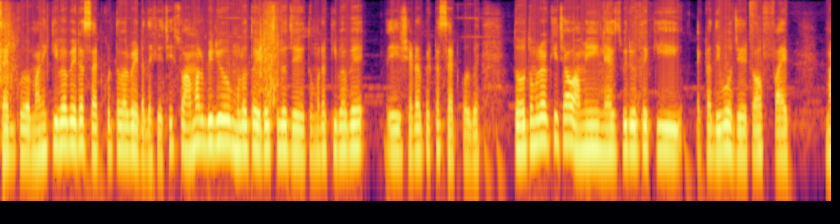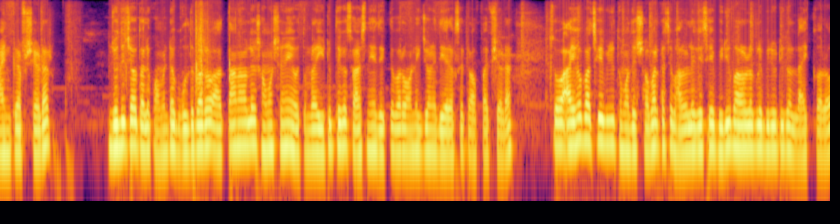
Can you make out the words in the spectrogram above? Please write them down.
সেট মানে কীভাবে এটা সেট করতে পারবে এটা দেখেছি। সো আমার ভিডিও মূলত এটাই ছিল যে তোমরা কীভাবে এই শেডার প্যাকটা সেট করবে। তো তোমরা কি চাও আমি নেক্সট ভিডিওতে কি একটা দিব যে টপ ফাইভ মাইনক্রাফট শেডার যদি চাও তাহলে কমেন্টে বলতে পারো। আর তা নাহলে সমস্যা নেই, তোমরা ইউটিউব থেকে সার্চ নিয়ে দেখতে পারো, অনেকজনে দিয়ে রাখছে top five shader so I hope আজকে ভিডিও তোমাদের সবার কাছে ভালো লেগেছে। ভিডিও ভালো লাগলে ভিডিওটিকে লাইক করো।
